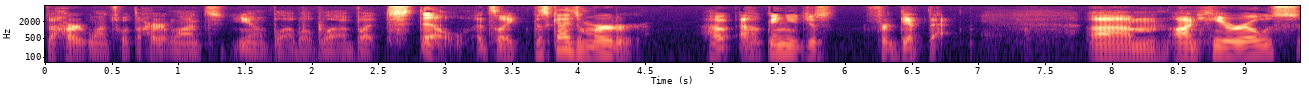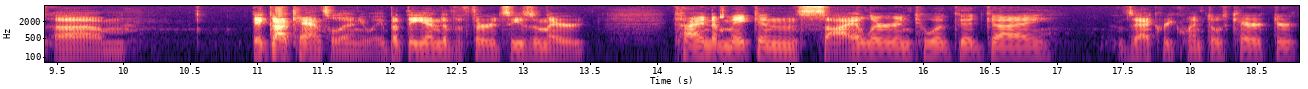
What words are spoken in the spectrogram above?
the heart wants what the heart wants, you know, blah blah blah. But still, it's like this guy's a murderer. How how can you just forget that? Um, on Heroes, um, it got canceled anyway. But the end of the third season, they're kind of making Sylar into a good guy, Zachary Quinto's character.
